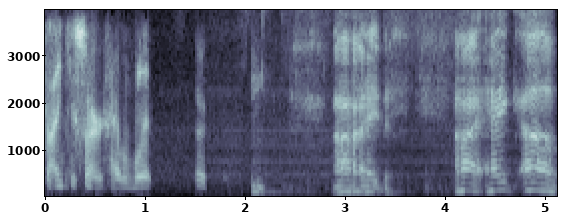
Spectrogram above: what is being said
thank you, sir. Have a blip. All right, all right, Hank. Uh,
